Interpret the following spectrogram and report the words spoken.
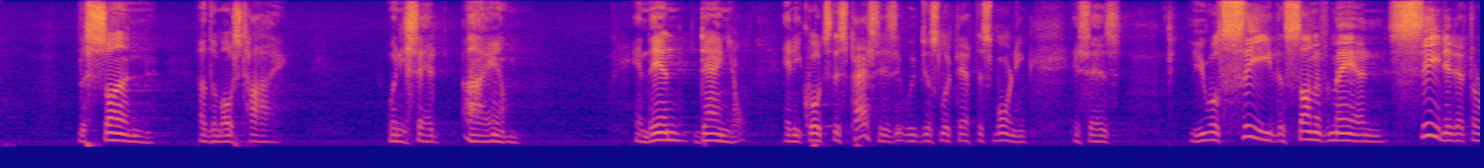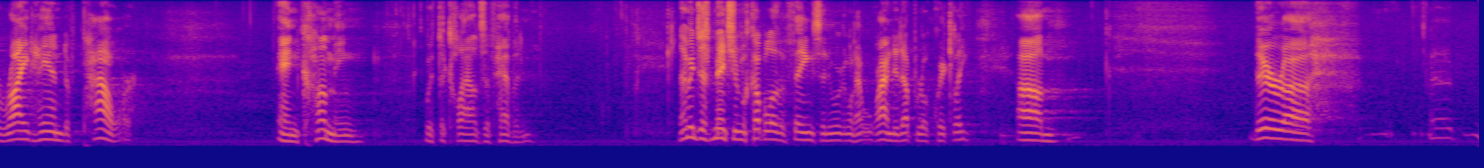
the Son of the Most High, when he said, I am. And then Daniel, and he quotes this passage that we've just looked at this morning. It says, You will see the Son of Man seated at the right hand of power and coming with the clouds of heaven. Let me just mention a couple other things, and we're going to wind it up real quickly. Um, there, uh, uh,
